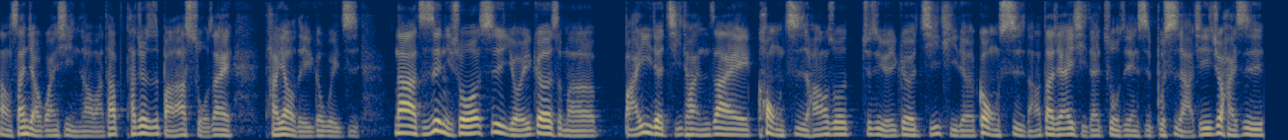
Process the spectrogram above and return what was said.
那种三角关系，你知道吗？他他就是把它锁在他要的一个位置。那只是你说是有一个什么？百亿的集团在控制，好像说就是有一个集体的共识，然后大家一起在做这件事，不是啊？其实就还是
